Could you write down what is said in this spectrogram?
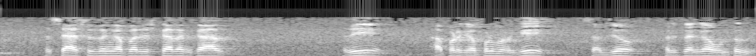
శాశ్వతంగా పరిష్కారం కాదు. అది అప్పటికప్పుడు మనకి సద్యో ఫలితంగా ఉంటుంది.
